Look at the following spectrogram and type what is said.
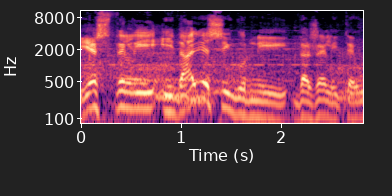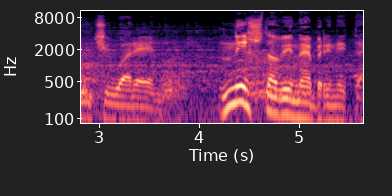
Jeste li i dalje sigurni da želite ući u arenu? Ništa vi ne brinite.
